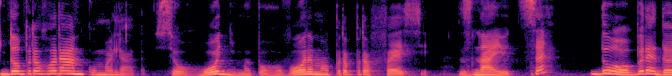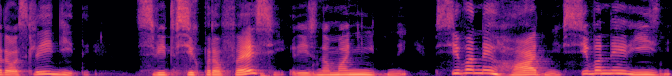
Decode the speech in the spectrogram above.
Доброго ранку, малята! Сьогодні ми поговоримо про професії. Знають це добре, дорослі і діти. Світ всіх професій різноманітний. Всі вони гарні, всі вони різні,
